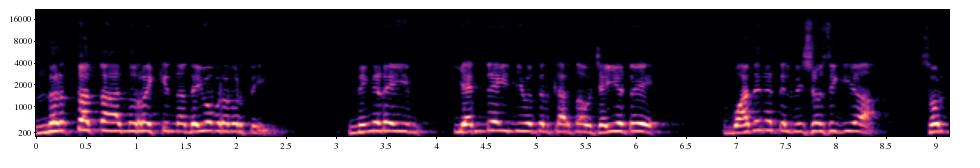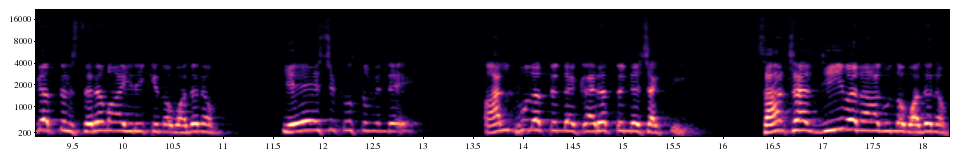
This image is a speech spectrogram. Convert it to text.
നൃത്തത്താൽ നിറയ്ക്കുന്ന ദൈവപ്രവൃത്തി നിങ്ങളുടെയും എന്റെയും ജീവിതത്തിൽ കർത്താവ് ചെയ്യട്ടെ. വചനത്തിൽ വിശ്വസിക്കുക. സ്വർഗത്തിൽ സ്ഥിരമായിരിക്കുന്ന വചനം യേശു ക്രിസ്തുവിന്റെ അത്ഭുതത്തിന്റെ കരത്തിന്റെ ശക്തി. സാക്ഷാൽ ജീവനാകുന്ന വചനം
